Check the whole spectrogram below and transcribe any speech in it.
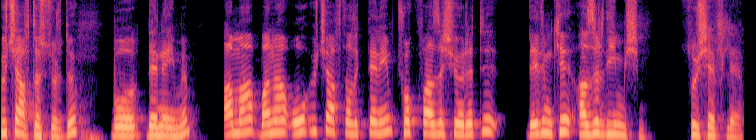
3 hafta sürdü bu deneyimim. Ama bana o 3 haftalık deneyim çok fazla şey öğretti. Dedim ki hazır değilmişim su şefliğe.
